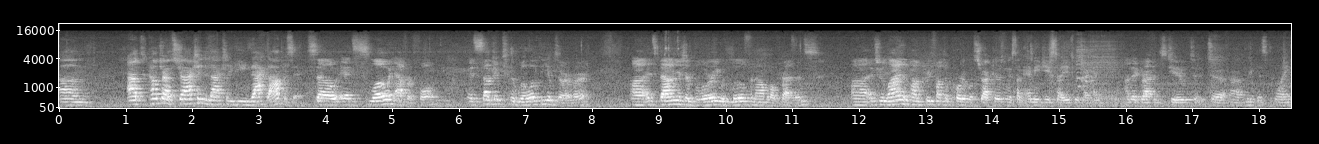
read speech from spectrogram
Um, contour abstraction is actually the exact opposite. So it's slow and effortful. It's subject to the will of the observer. Uh, its boundaries are blurry with little phenomenal presence. Uh, it's relying upon prefrontal cortical structures, and there's some MEG studies which I can make reference to to, to uh, make this point.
